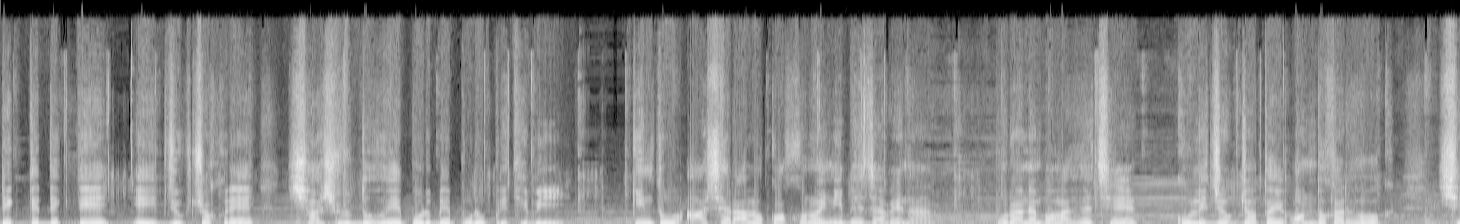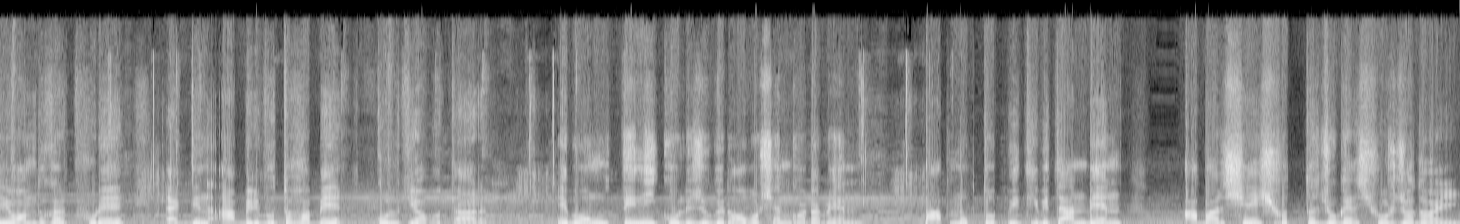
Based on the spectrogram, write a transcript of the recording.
দেখতে দেখতে এই যুগচক্রে শ্বাসরুদ্ধ হয়ে পড়বে পুরো পৃথিবী। কিন্তু আশার আলো কখনোই নিভে যাবে না। পুরাণে বলা হয়েছে, কলিযুগ যতই অন্ধকার হোক, সেই অন্ধকার ফুড়ে একদিন আবির্ভূত হবে কলকি অবতার। এবং তিনি কলিযুগের অবসান ঘটাবেন। পাপমুক্ত পৃথিবীতে আনবেন আবার সেই সত্য যুগের সূর্যোদয়।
